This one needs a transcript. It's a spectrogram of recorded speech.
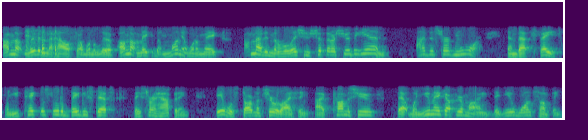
I'm not living in the house I want to live. I'm not making the money I want to make. I'm not in the relationship that I should be in. I deserve more. And that's faith. When you take those little baby steps, they start happening. It will start materializing. I promise you that when you make up your mind that you want something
